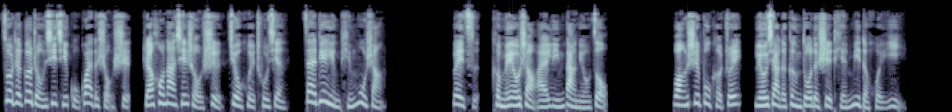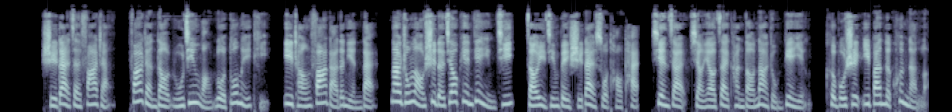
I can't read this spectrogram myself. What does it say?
做着各种稀奇古怪的手势，然后那些手势就会出现在电影屏幕上。为此，可没有少挨林大牛揍。往事不可追，留下的更多的是甜蜜的回忆。时代在发展，发展到如今网络多媒体异常发达的年代，那种老式的胶片电影机早已经被时代所淘汰。现在想要再看到那种电影，可不是一般的困难了。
